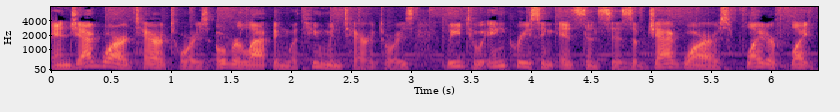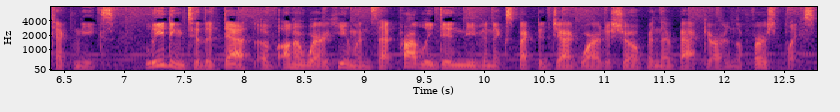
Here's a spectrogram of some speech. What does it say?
and jaguar territories overlapping with human territories lead to increasing instances of jaguars' flight or flight techniques, leading to the death of unaware humans that probably didn't even expect a jaguar to show up in their backyard in the first place.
